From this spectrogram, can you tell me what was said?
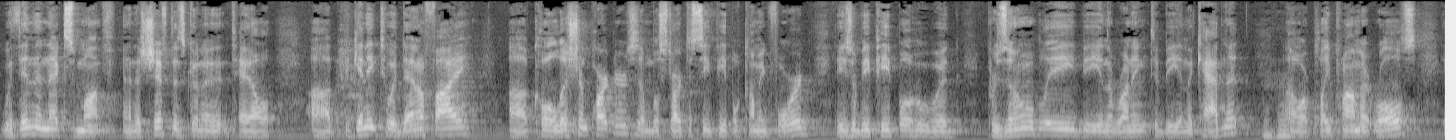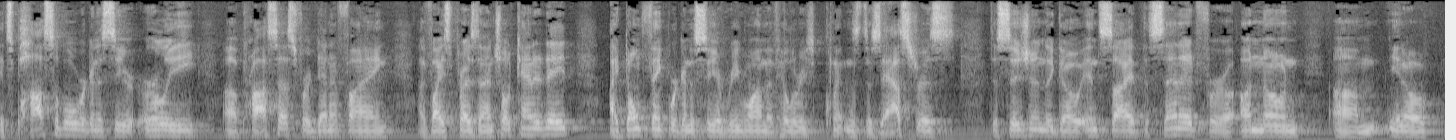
within the next month, and the shift is going to entail uh, beginning to identify uh, coalition partners, and we'll start to see people coming forward. These would be people who would presumably be in the running to be in the cabinet mm-hmm. uh, or play prominent roles. It's possible we're going to see an early uh, process for identifying a vice presidential candidate. I don't think we're going to see a rerun of Hillary Clinton's disastrous decision to go inside the Senate for an unknown, um, you know,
